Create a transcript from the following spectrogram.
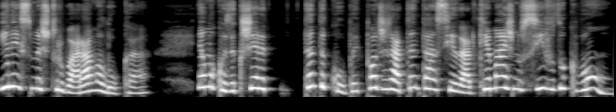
irem se masturbar à maluca é uma coisa que gera tanta culpa e que pode gerar tanta ansiedade que é mais nocivo do que bom.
